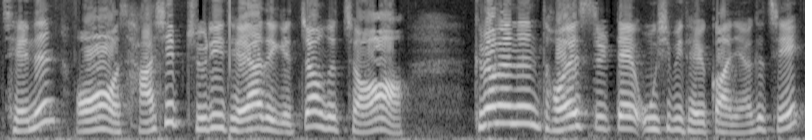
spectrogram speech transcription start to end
쟤는 어 40줄이 돼야 되겠죠? 그쵸? 그러면은 더했을 때 50이 될 거 아니야, 그치?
